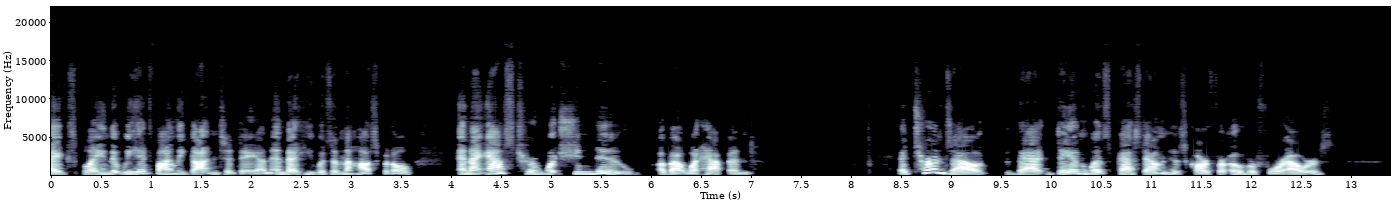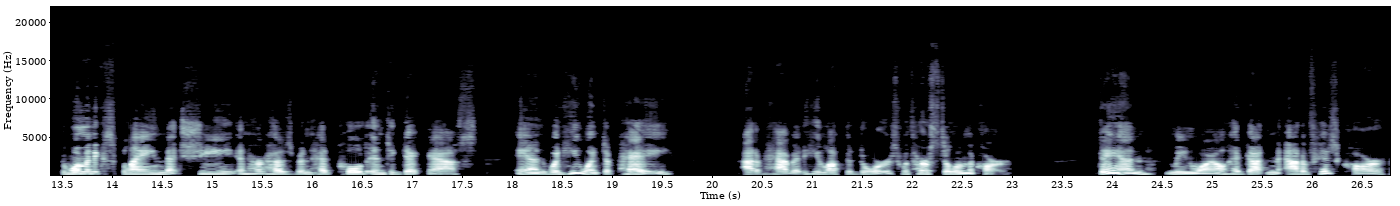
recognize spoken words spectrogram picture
I explained that we had finally gotten to Dan and that he was in the hospital, and I asked her what she knew about what happened. It turns out that Dan was passed out in his car for over four hours. The woman explained that she and her husband had pulled in to get gas And when he went to pay, out of habit, he locked the doors with her still in the car. Dan, meanwhile, had gotten out of his car,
